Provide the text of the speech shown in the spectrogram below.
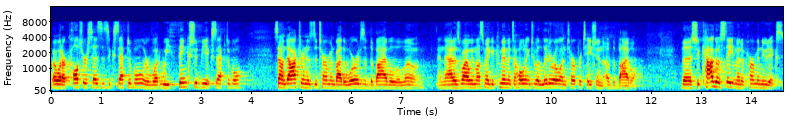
by what our culture says is acceptable or what we think should be acceptable. Sound doctrine is determined by the words of the Bible alone, and that is why we must make a commitment to holding to a literal interpretation of the Bible. The Chicago Statement of Hermeneutics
